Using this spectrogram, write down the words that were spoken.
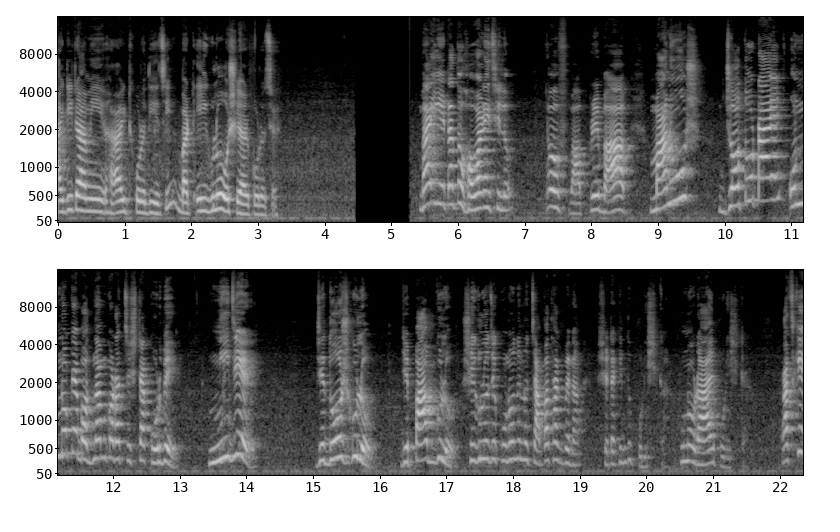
আইডিটা আমি হাইড করে দিয়েছি বাট এইগুলো ও শেয়ার করেছে। ভাই, এটা তো হওয়ারই ছিল। ওফ, বাপরে বাপ! মানুষ যতটাই অন্যকে বদনাম করার চেষ্টা করবে, নিজের যে দোষগুলো যে পাপগুলো, সেগুলো যে কোনোদিনও চাপা থাকবে না, সেটা কিন্তু পরিষ্কার, পুনরায় পরিষ্কার। আজকে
